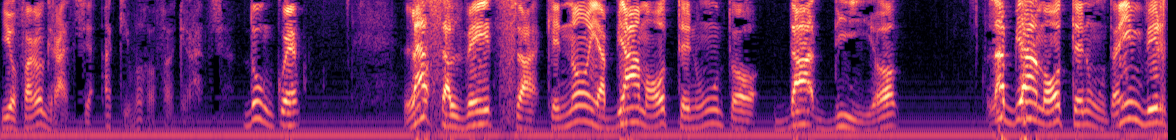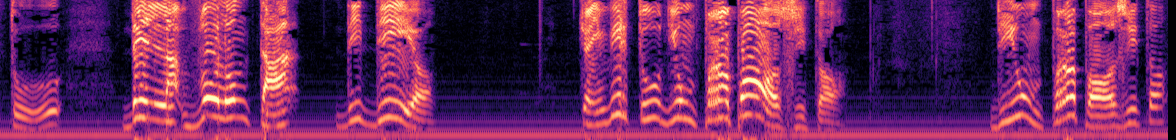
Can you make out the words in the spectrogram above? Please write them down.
io farò grazia a chi vorrà far grazia. Dunque, la salvezza che noi abbiamo ottenuto da Dio, l'abbiamo ottenuta in virtù della volontà di Dio, cioè in virtù di un proposito, di un proposito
